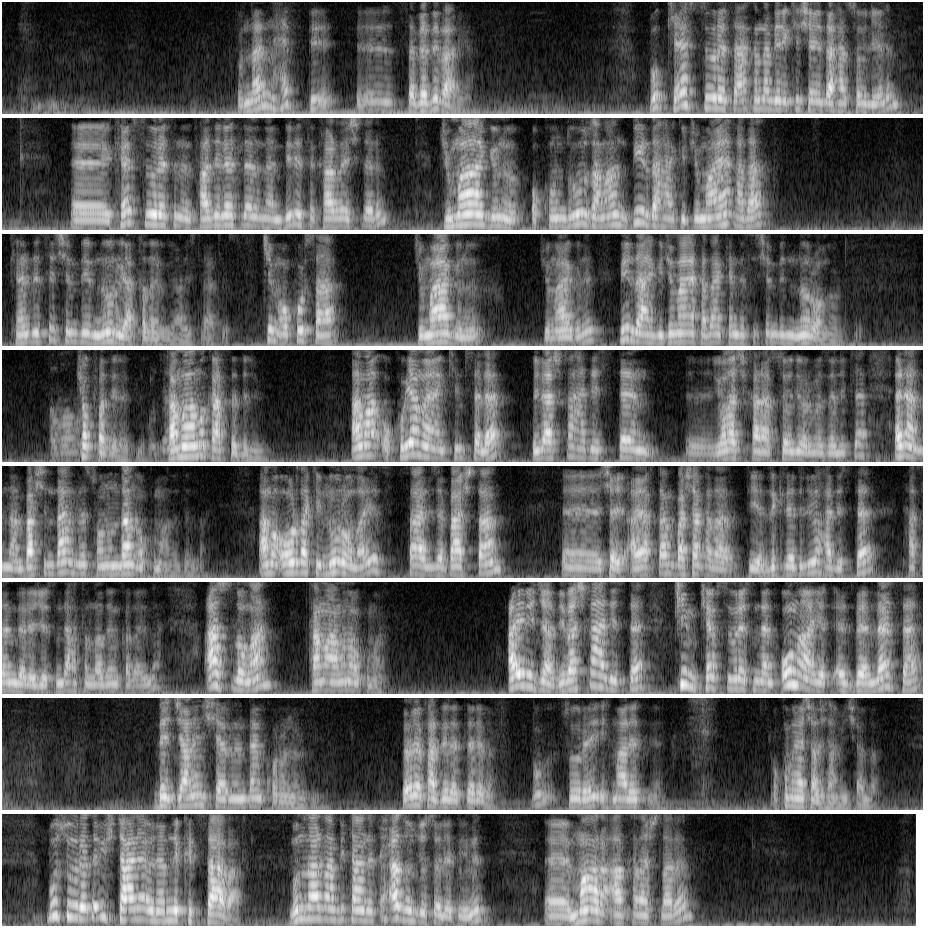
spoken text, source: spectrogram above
Bunların hep bir e, sebebi var yani. Bu Kehf suresi hakkında bir iki şey daha söyleyelim. E, Kehf suresinin faziletlerinden birisi kardeşlerim, Cuma günü okunduğu zaman bir dahaki Cuma'ya kadar kendisi için bir nur yakılır diyor Aleyhisselatü Vesselam. Kim okursa Cuma günü Cuma günü bir dahaki Cuma'ya kadar kendisi için bir nur olur diyor. Tamamı, Çok faziletli. Hocam. Tamamı kastediliyor. Ama okuyamayan kimseler bir başka hadisten e, yola çıkarak söylüyorum özellikle en azından başından ve sonundan okumalıdırlar. Ama oradaki nur olayı sadece baştan e, şey ayaktan başa kadar diye zikrediliyor hadiste. Hasan derecesinde hatırladığım kadarıyla. Asıl olan tamamını okumak. Ayrıca bir başka hadiste kim Kehf suresinden 10 ayet ezberlerse Deccal'in şerrinden korunur diyor. Böyle faziletleri var. Bu sureyi ihmal etmiyor. Okumaya çalışalım inşallah. Bu surede üç tane önemli kıssa var. Bunlardan bir tanesi az önce söylediğimiz e, mağara arkadaşları.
